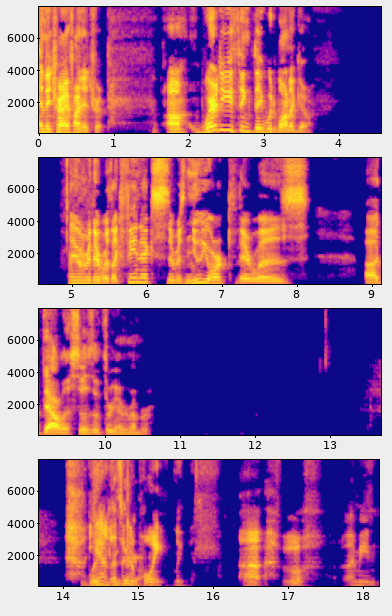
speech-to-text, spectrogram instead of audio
and they try to find a trip. Um, where do you think they would want to go? I remember there was like Phoenix, there was New York, there was uh, Dallas. Those are the three I remember. Where yeah, that's a good going? point. Like, uh, ugh, I mean,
